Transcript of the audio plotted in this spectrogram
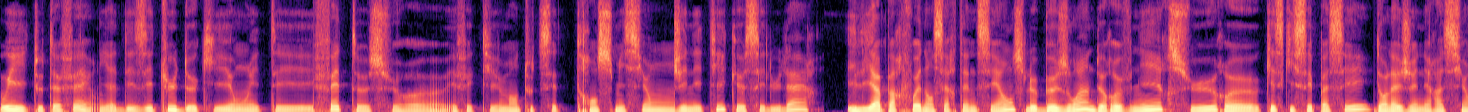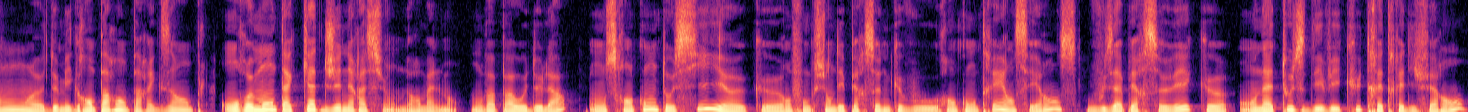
Oui, tout à fait. Il y a des études qui ont été faites sur euh, effectivement toute cette transmission génétique cellulaire il y a parfois dans certaines séances le besoin de revenir sur euh, qu'est-ce qui s'est passé dans la génération euh, de mes grands-parents, par exemple. On remonte à quatre générations normalement. On va pas au-delà on se rend compte aussi euh, que, en fonction des personnes que vous rencontrez en séance, vous vous apercevez que on a tous des vécus très très différents.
